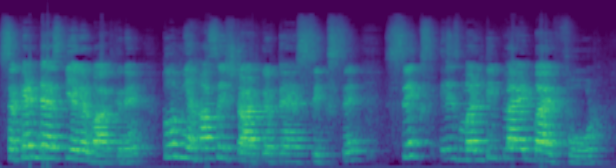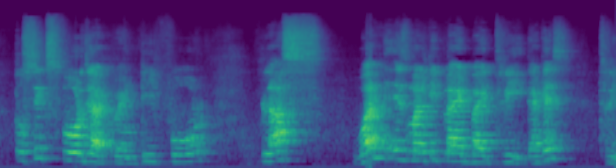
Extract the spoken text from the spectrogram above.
सेकेंड डैश की अगर बात करें तो हम यहाँ से स्टार्ट करते हैं सिक्स से। Six is multiplied by four तो सिक्स फोर जा twenty four plus one is multiplied by three that is three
